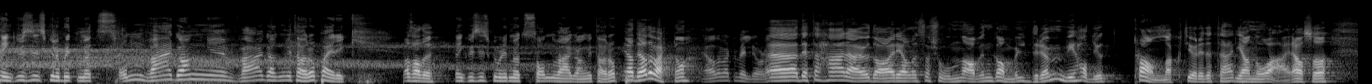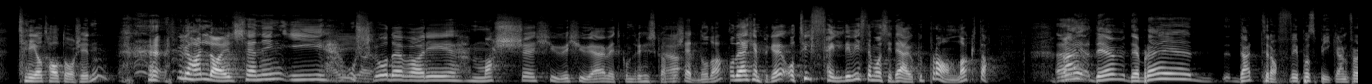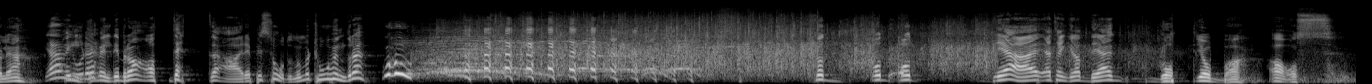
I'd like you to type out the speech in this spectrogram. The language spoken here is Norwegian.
tenk hvis vi skulle blitt møtt sånn hver gang, hver gang vi tar opp, Eirik. Hva sa du? Tenk hvis vi skulle blitt møtt sånn hver gang vi tar opp. Ja, det hadde vært noe. Ja, det hadde vært veldig ålreit. Eh, dette her er jo da realisasjonen av en gammel drøm. Vi hadde jo planlagt å gjøre dette her. Ja, nå er det altså tre og et halvt år siden. Skulle ha en livesending i Oslo. Det var i mars eh, 2020. Jeg vet ikke om dere husker at det skjedde noe da. Og det er kjempegøy. Og tilfeldigvis, det må jeg si, det er jo ikke planlagt, da. Nei, det, det ble Der traff vi på spikeren, føler jeg. Ja, vi veldig, veldig bra at dette er episode nummer 200. Så, og, og det er Jeg tenker at det er godt jobba av oss.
